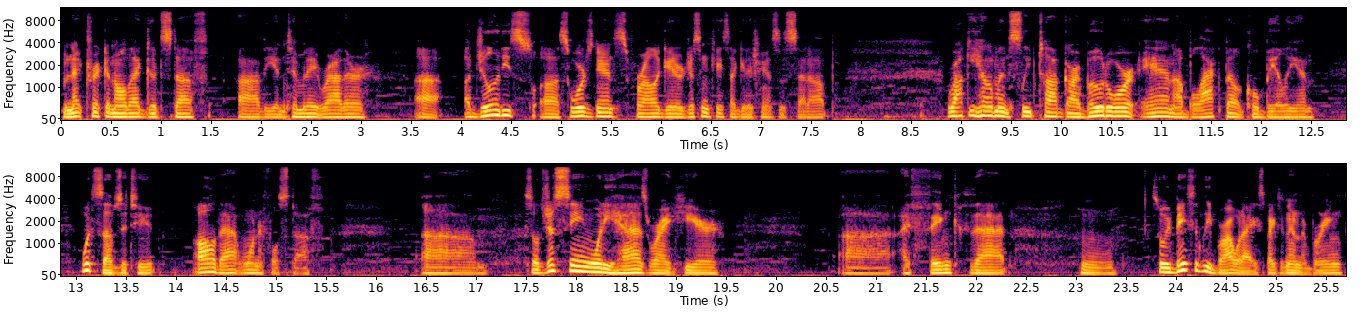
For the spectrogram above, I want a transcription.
Manectric and all that good stuff. Uh, the Intimidate, rather. Uh, agility, uh, Swords Dance for Alligator, just in case I get a chance to set up. Rocky Helmet, Sleep Talk, Garbodor, and a Black Belt Cobalion with Substitute. All that wonderful stuff. Um, so just seeing what he has right here, uh, I think that, hmm. So he basically brought what I expected him to bring.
